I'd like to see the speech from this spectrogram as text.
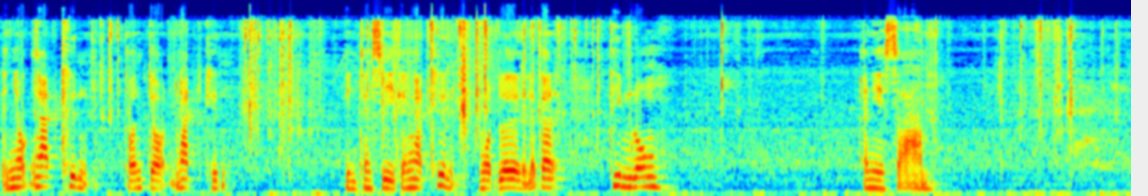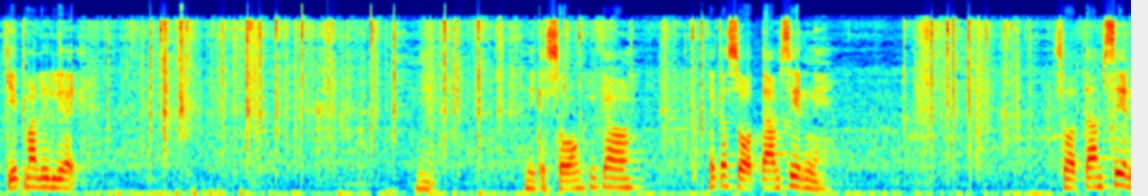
ก็ยกงัดขึ้น ตอนจอดงัดขึ้น เป็นจังสีก็งัดขึ้น หมดเลยแล้วก็ทิมลง อันนี้สามเก็บมาเรื่อยๆนี่นี่ก็สองคือเก่าแล้วก็สอดตามเส้นนี่สอดตามเส้น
